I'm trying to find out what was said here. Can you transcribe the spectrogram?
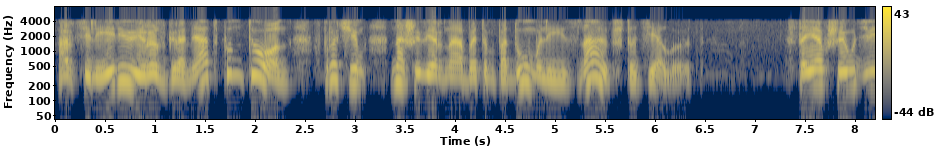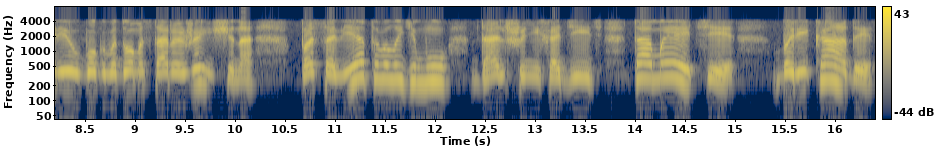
артиллерию и разгромят пантеон. Впрочем, наши верно об этом подумали и знают, что делают. Стоявшая у дверей убогого дома старая женщина посоветовала ему дальше не ходить. «Там эти баррикады»,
